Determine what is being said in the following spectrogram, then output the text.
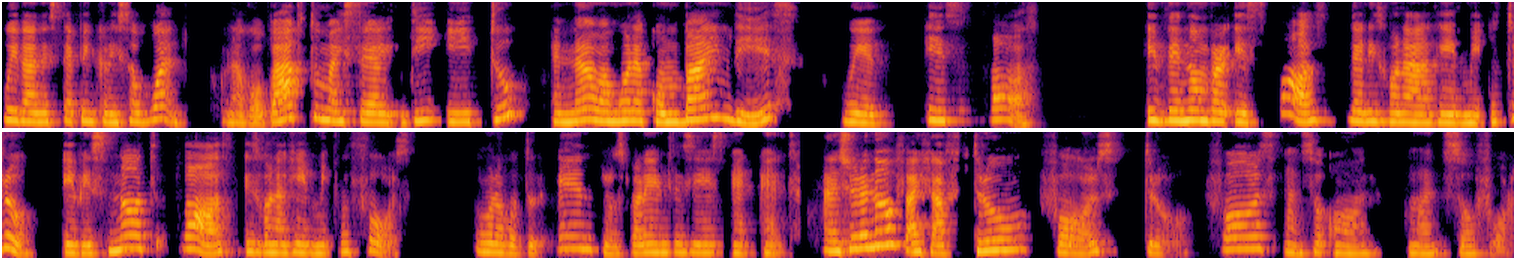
with a step increase of 1. I'm going to go back to my cell DE2 and now I'm going to combine this with is false. If the number is false, then it's going to give me a true. If it's not false, it's going to give me a false. I'm to go to the end, close parentheses, and enter. And sure enough, I have true, false, true, false, and so on and so forth.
